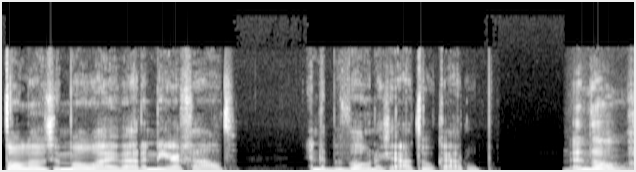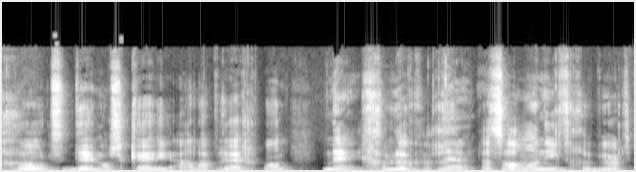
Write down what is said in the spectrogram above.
Talloze moai waren neergehaald en de bewoners aten elkaar op. En dan groot demasqué à la Brechtman. Nee, gelukkig. Ja. Dat is allemaal niet gebeurd.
